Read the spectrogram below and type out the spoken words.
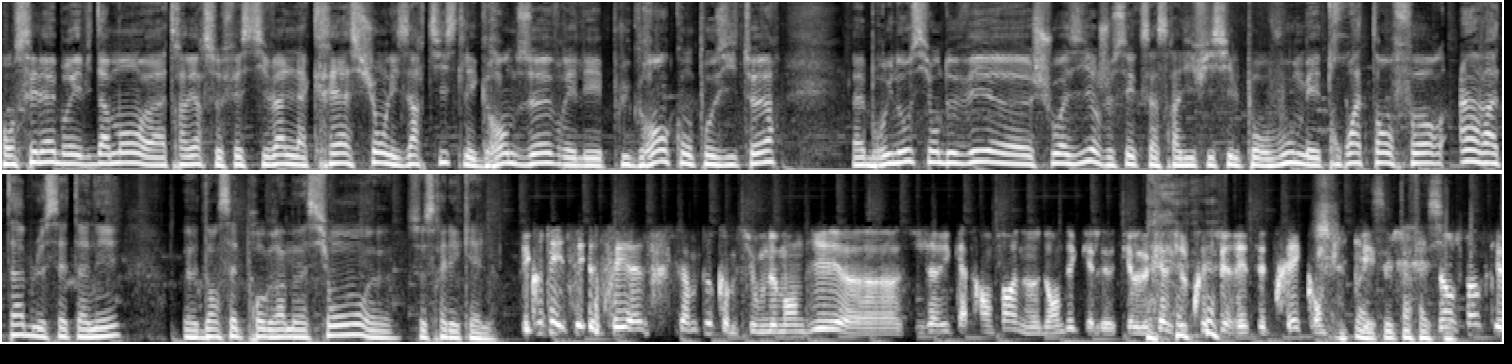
On célèbre évidemment euh, à travers ce festival la création, les artistes, les grandes œuvres et les plus grands compositeurs. Euh, Bruno, si on devait euh, choisir, je sais que ça sera difficile pour vous, mais trois temps forts inratables cette année dans cette programmation, ce seraient lesquels? Écoutez, c'est un peu comme si vous me demandiez si j'avais quatre enfants et me demandiez quel, quel, lequel je préférais. c'est très compliqué. Ouais, c'est pas facile. Non, je pense que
